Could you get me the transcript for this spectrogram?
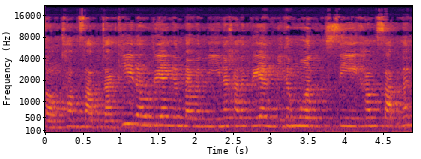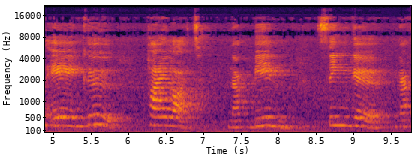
สองคำศัพท์จากที่เราเรียนกันไปวันนี้นะคะนักเรียนมีทั้งหมด 4คำศัพท์นั่นเองคือ pilot นักบิน singer นัก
